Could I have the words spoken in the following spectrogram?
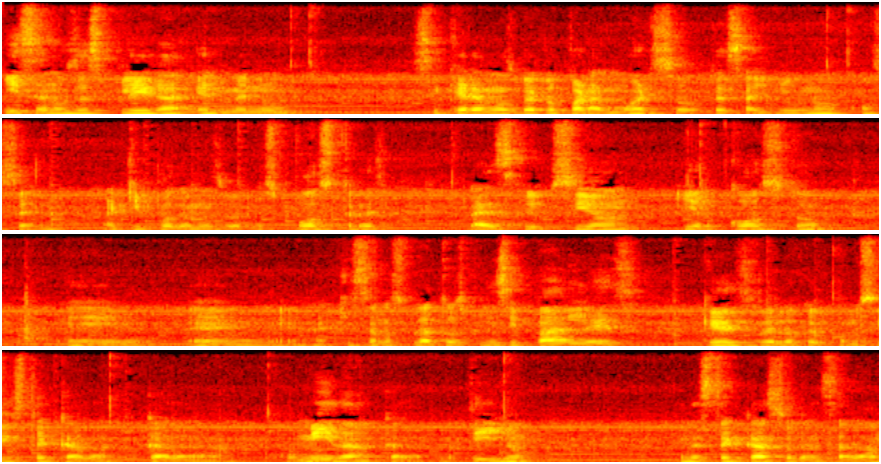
Y se nos despliega el menú. Si queremos verlo para almuerzo, desayuno o cena. Aquí podemos ver los postres, la descripción y el costo, eh, eh, aquí están los platos principales, que es de lo que consiste cada, cada comida, cada platillo. En este caso la ensalada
